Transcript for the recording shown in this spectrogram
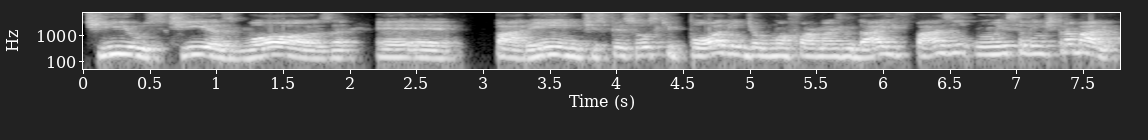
tios, tias, vós, é, é, parentes, pessoas que podem de alguma forma ajudar e fazem um excelente trabalho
